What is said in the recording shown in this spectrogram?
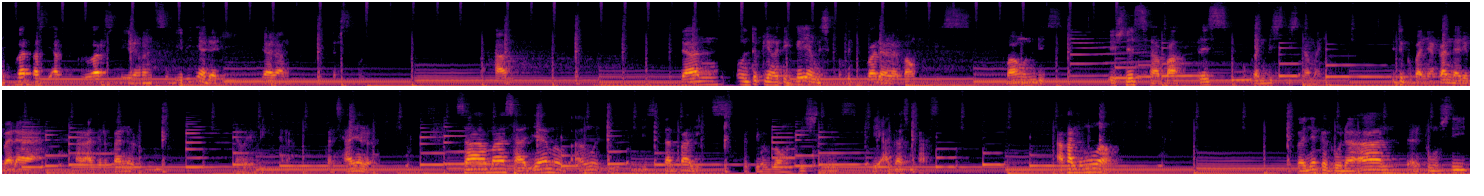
yang bukan pasti akan keluar dengan sendirinya dari dalam tersebut. Paham? Dan untuk yang ketiga yang bisa kami coba adalah bangun bis bangun bis bisnis apa bis bukan bisnis namanya itu kebanyakan daripada para entrepreneur yang berbicara. Saya loh. Sama saja membangun bisnis tanpa list. Seperti membangun bisnis di atas pasti akan menguap. Banyak kegunaan dan fungsi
